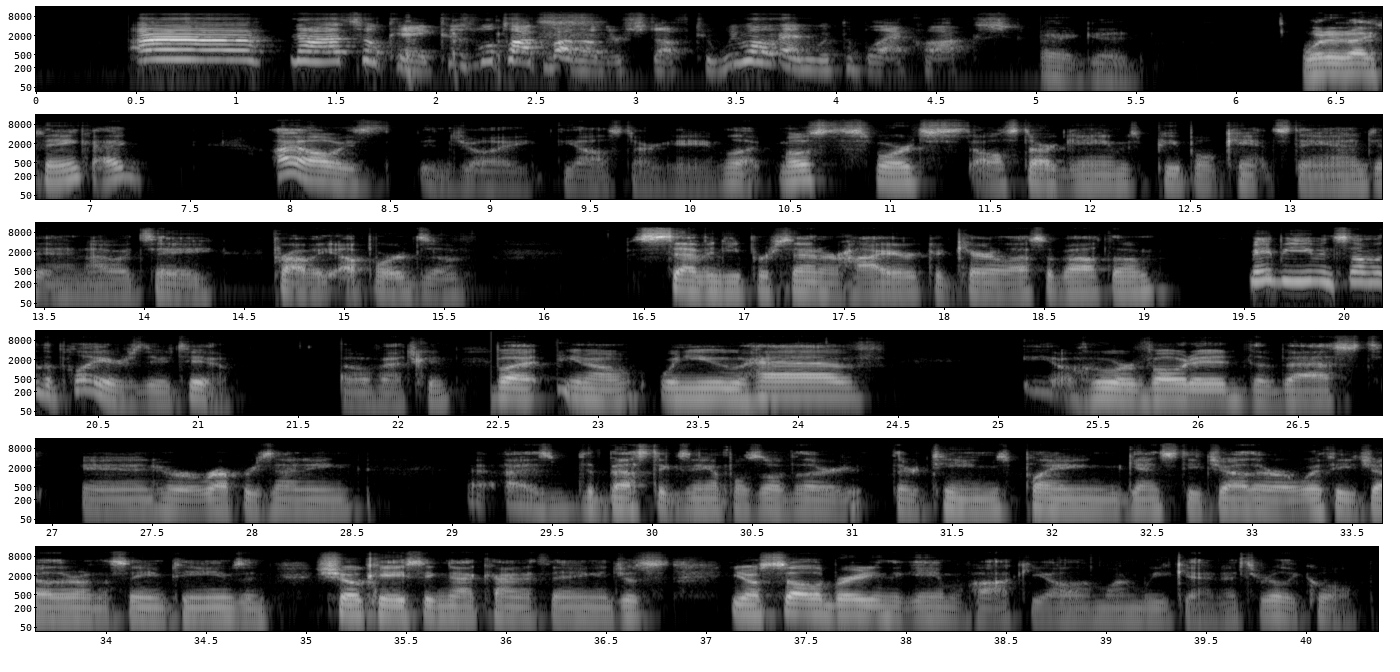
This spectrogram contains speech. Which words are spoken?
Uh, no, that's okay because we'll talk about other stuff too. We won't end with the Blackhawks. Very good. What did I think? I I always enjoy the All Star game. Look, most sports All Star games people can't stand, and I would say probably upwards of seventy percent or higher could care less about them. Maybe even some of the players do too. Ovechkin, but you know when you have you know, who are voted the best and who are representing as the best examples of their their teams playing against each other or with each other on the same teams and showcasing that kind of thing and just you know celebrating the game of hockey all in one weekend. It's really cool.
